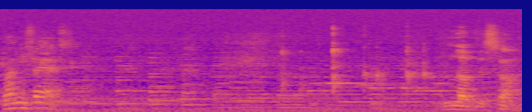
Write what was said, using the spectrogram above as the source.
plenty fast. Love this song.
